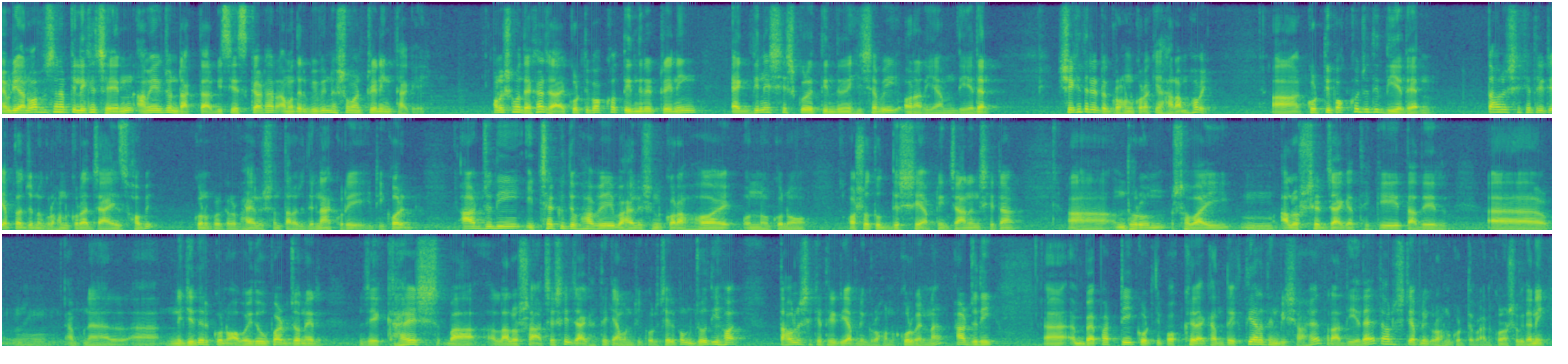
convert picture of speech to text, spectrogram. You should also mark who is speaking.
Speaker 1: MD Anwar Hossain আপনি লিখেছেন, আমি একজন ডাক্তার বিসিএস ক্যাডার, আমাদের বিভিন্ন সময় ট্রেনিং থাকে। অনেক সময় দেখা যায় কর্তৃপক্ষ তিন দিনের ট্রেনিং, একদিনে শেষ করে তিন দিনের হিসাবেই অনারিয়াম দিয়ে দেন। সেক্ষেত্রে এটা গ্রহণ করা কি হারাম হবে? কর্তৃপক্ষ যদি দিয়ে দেন, তাহলে সেক্ষেত্রে এটি আপনার জন্য গ্রহণ করা জায়েজ হবে। কোনো প্রকার ভায়োলেশন তারা যদি না করে, এটি করেন। আর যদি ইচ্ছাকৃতভাবে ভায়োলেশন করা হয় অন্য কোনো অসৎ উদ্দেশ্যে আপনি জানেন সেটা ধরুন সবাই আলস্যের জায়গা থেকে তাদের আপনার নিজেদের কোনো অবৈধ উপার্জনের যে খায়েশ বা লালসা আছে সেই জায়গা থেকে এমনটি করছে। এরকম যদি হয়, তাহলে সেক্ষেত্রে এটি আপনি গ্রহণ করবেন না। আর যদি ব্যাপারটি কর্তৃপক্ষের একান্ত এখতিয়ারাধীন বিষয় হয়, তারা দিয়ে দেয়, তাহলে সেটি আপনি গ্রহণ করতে পারেন, কোনো অসুবিধা নেই।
